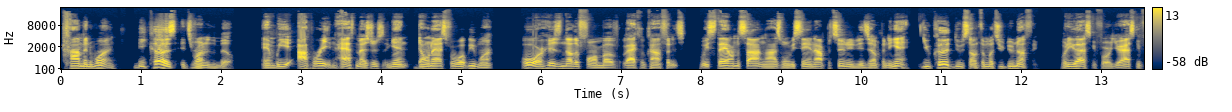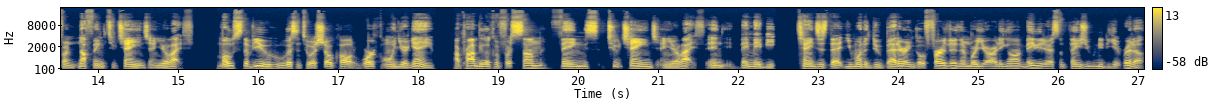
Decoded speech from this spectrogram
common one because it's run of the mill. And we operate in half measures. Again, don't ask for what we want. Or here's another form of lack of confidence. We stay on the sidelines when we see an opportunity to jump in the game. You could do something, but you do nothing. What are you asking for? You're asking for nothing to change in your life. Most of you who listen to a show called Work on Your Game are probably looking for some things to change in your life. And they may be changes that you want to do better and go further than where you're already going. Maybe there's some things you need to get rid of,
